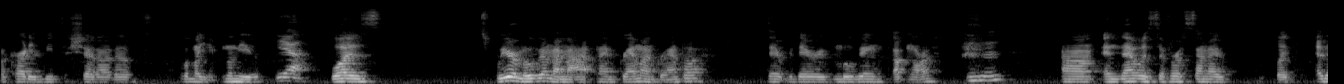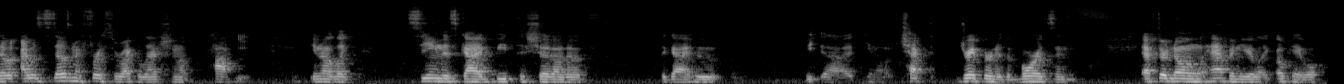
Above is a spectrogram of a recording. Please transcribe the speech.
McCarty beat the shit out of Lemieux, Lemieux Yeah. was we were moving. My mom, my grandma and grandpa, they they were moving up north. hmm um, and that was the first time I like I was that was my first recollection of hockey. You know, like seeing this guy beat the shit out of the guy who, beat, uh, you know, checked Draper into the boards, and after knowing what happened, you're like, okay, well,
